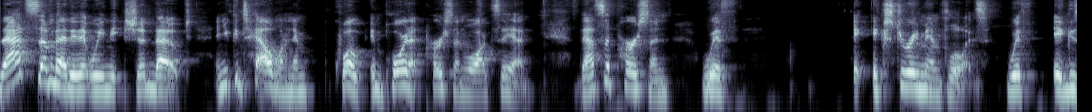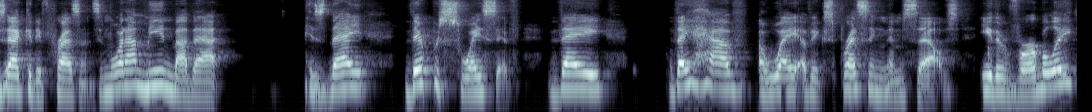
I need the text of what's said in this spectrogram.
that's somebody that we need, should note. And you can tell when an quote important person walks in. That's a person with extreme influence with executive presence. And what i mean by that is they they're persuasive. They they have a way of expressing themselves either verbally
